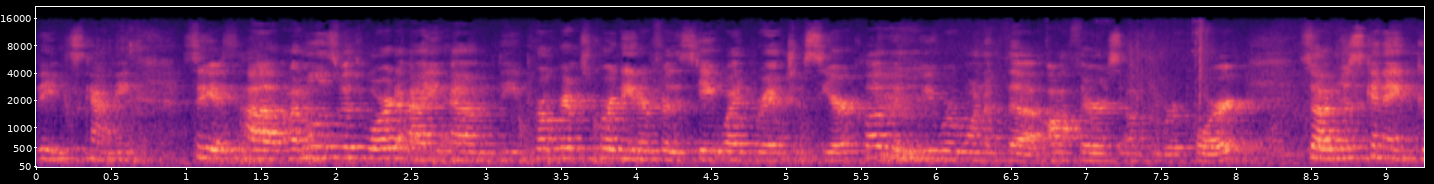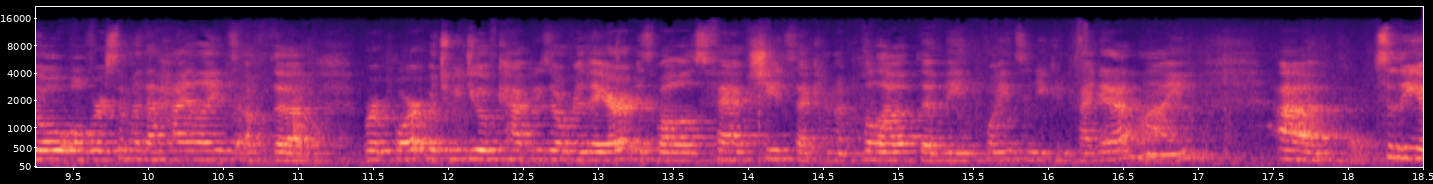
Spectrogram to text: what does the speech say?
Thanks, Connie. So yes, uh, I'm Elizabeth Ward. I am the programs coordinator for the statewide branch of Sierra Club, and we were one of the authors of the report. So I'm just going to go over some of the highlights of the report, which we do have copies over there, as well as fact sheets that kind of pull out the main points, and you can find it online. Um, so the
